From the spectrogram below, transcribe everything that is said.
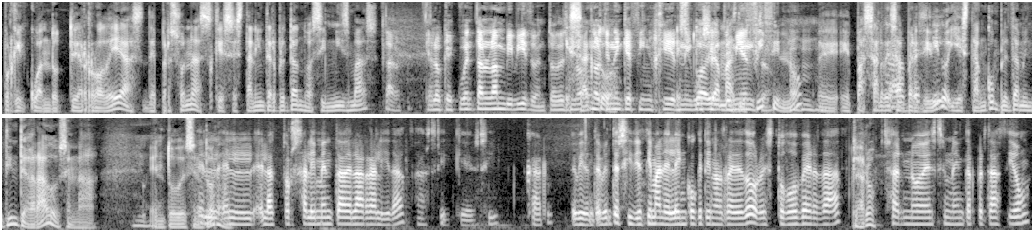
Porque cuando te rodeas de personas que se están interpretando a sí mismas, Claro, que lo que cuentan lo han vivido, entonces no- no, Exacto. tienen que fingir es ningún todavía más difícil, ¿no? Ujú. Eh, eh, pasar Claro desapercibido sí. y están completamente integrados en la en todo ese El, entorno. el- el actor se alimenta de la realidad, así que sí, claro. Evidentemente, si encima el elenco que tiene alrededor es todo verdad, Claro. o sea, no es una interpretación,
